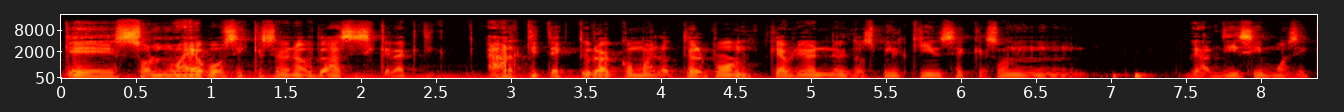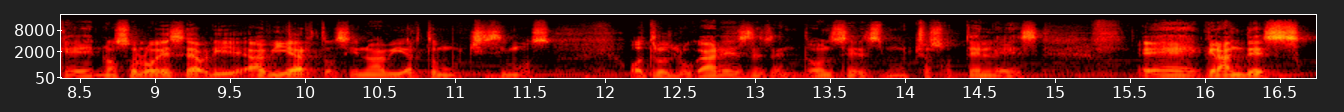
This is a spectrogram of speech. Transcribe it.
Que son nuevos y que se ven audaces y que la arquitectura como el Hotel Bourne que abrió en el 2015, que son grandísimos y que no solo ese ha abierto, sino ha abierto muchísimos otros lugares desde entonces, muchos hoteles, eh, grandes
